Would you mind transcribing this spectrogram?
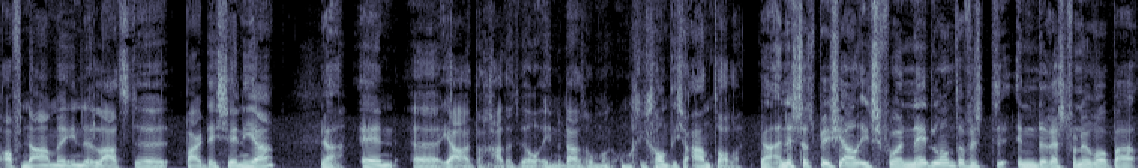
afname in de laatste paar decennia. Ja. En uh, ja, dan gaat het wel inderdaad om, om gigantische aantallen. Ja, en is dat speciaal iets voor Nederland of is het in de rest van Europa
